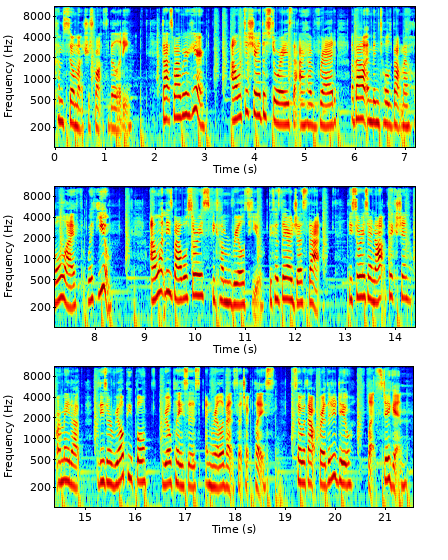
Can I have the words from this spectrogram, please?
comes so much responsibility. That's why we're here. I want to share the stories that I have read about and been told about my whole life with you. I want these Bible stories to become real to you because they are just that these stories are not fiction or made up, but these are real people, real places, and real events that took place. So without further ado, let's dig in.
